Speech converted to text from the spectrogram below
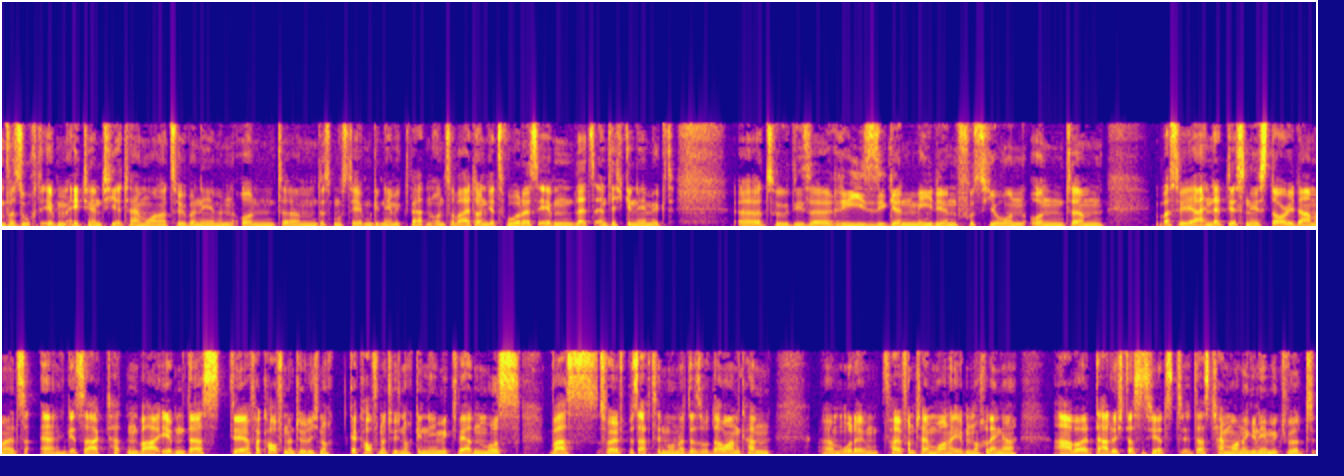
versucht eben AT&T Time Warner zu übernehmen und ähm, das musste eben genehmigt werden und so weiter. Und jetzt wurde es eben letztendlich genehmigt äh, zu dieser riesigen Medienfusion und ähm, was wir ja in der Disney Story damals äh, gesagt hatten, war eben, dass der Verkauf natürlich noch, der Kauf natürlich noch genehmigt werden muss, was 12 bis 18 Monate so dauern kann ähm, oder im Fall von Time Warner eben noch länger. Aber dadurch, dass es jetzt, dass Time Warner genehmigt wird,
